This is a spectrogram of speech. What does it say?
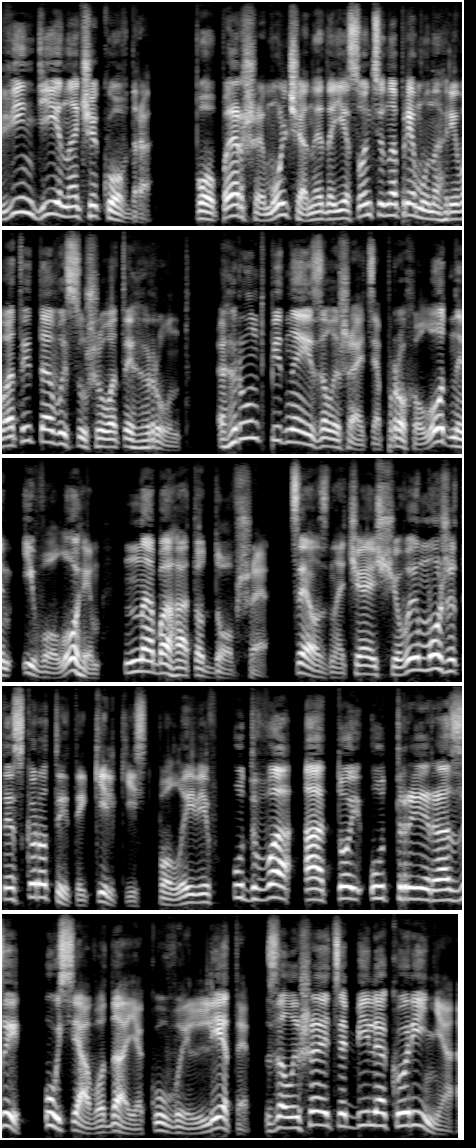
Він діє наче ковдра. По-перше, мульча не дає сонцю напряму нагрівати та висушувати ґрунт. Ґрунт під неї залишається прохолодним і вологим набагато довше. Це означає, що ви можете скоротити кількість поливів у два, а то й у три рази. Уся вода, яку ви лєте, залишається біля коріння,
